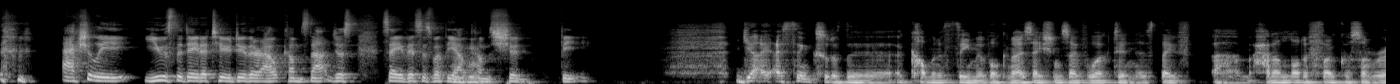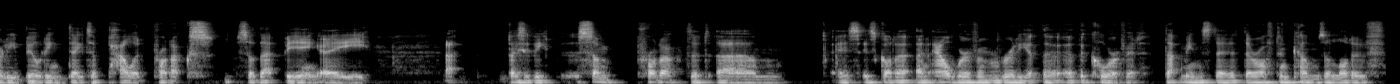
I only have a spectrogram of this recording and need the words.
actually use the data to do their outcomes not just say this is what the mm-hmm. outcomes should be yeah, I, I, think sort of the common theme of organizations I've worked in is they've um, had a lot of focus on really building data powered products. So that being a uh, basically some product that um, is, it's got a, an algorithm really at the at the core of it. That means there there often comes a lot of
